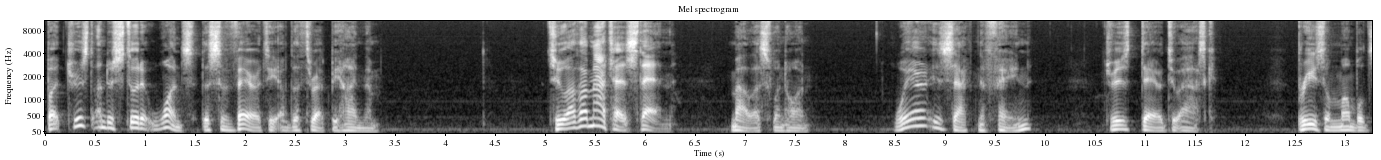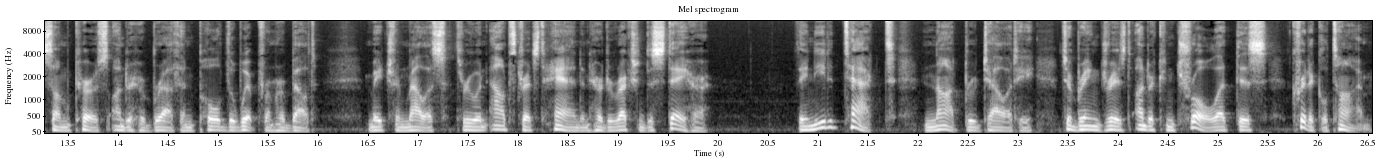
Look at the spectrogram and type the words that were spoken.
but Drizzt understood at once the severity of the threat behind them. To other matters, then, Malice went on. Where is Zaknafein? Drizzt dared to ask. Briza mumbled some curse under her breath and pulled the whip from her belt. Matron Malice threw an outstretched hand in her direction to stay her. They needed tact, not brutality, to bring Drizzt under control at this critical time.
